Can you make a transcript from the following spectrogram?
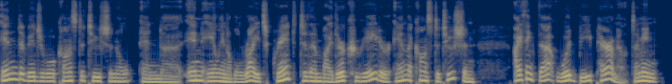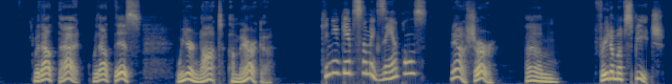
individual constitutional and uh, inalienable rights granted to them by their creator and the Constitution, I think that would be paramount. I mean, without that, without this, we are not America. Can you give some examples? Yeah, sure. Um, freedom of speech.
